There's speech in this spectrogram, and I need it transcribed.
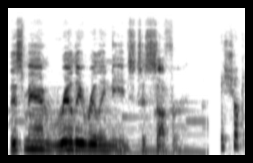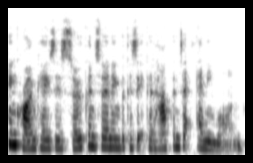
this man really, really needs to suffer. This shocking crime case is so concerning because it could happen to anyone.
